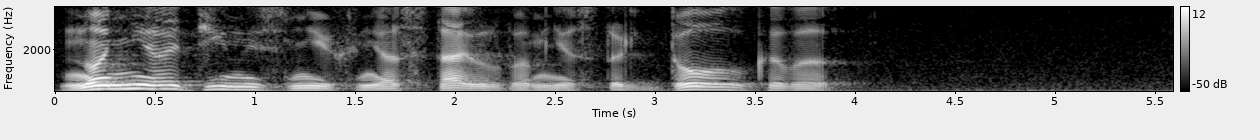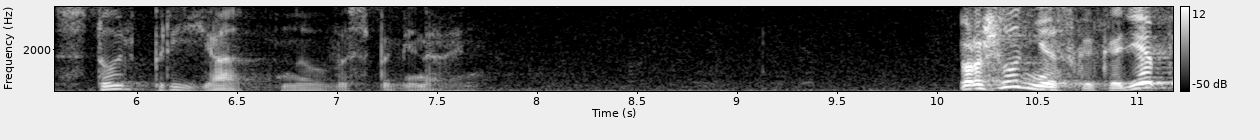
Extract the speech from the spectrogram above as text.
Но ни один из них не оставил во мне столь долгого, столь приятного воспоминания. Прошло несколько лет,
